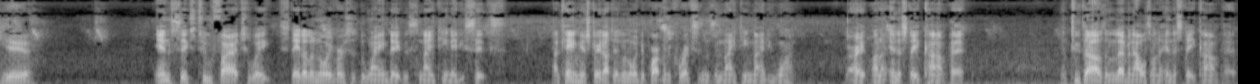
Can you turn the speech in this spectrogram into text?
Yeah. N62528, State of Illinois versus Duane Davis, 1986. I came here straight out the Illinois Department of Corrections in 1991, all right, on an interstate compact. In 2011, I was on an interstate compact.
